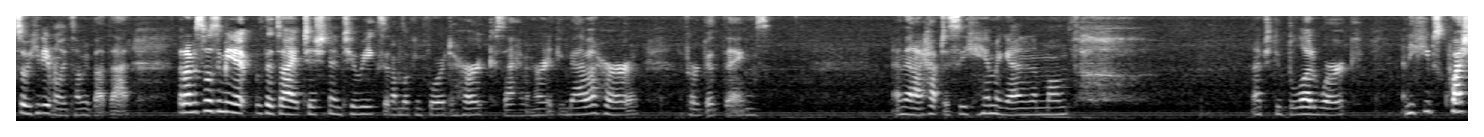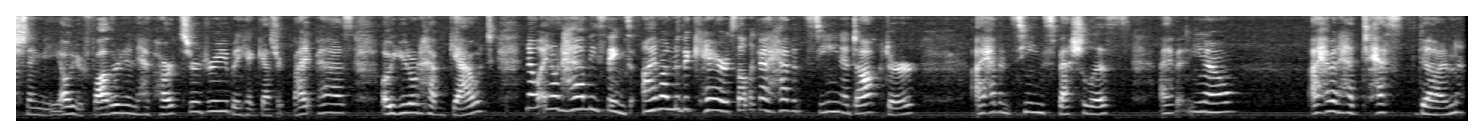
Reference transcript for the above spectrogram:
So he didn't really tell me about that. But I'm supposed to meet with a dietitian in two weeks, and I'm looking forward to her because I haven't heard anything bad about her. I've heard good things. And then I have to see him again in a month. I have to do blood work. And he keeps questioning me. Oh, your father didn't have heart surgery, but he had gastric bypass. Oh, you don't have gout? No, I don't have these things. I'm under the care. It's not like I haven't seen a doctor. I haven't seen specialists. I haven't, you know, I haven't had tests done.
